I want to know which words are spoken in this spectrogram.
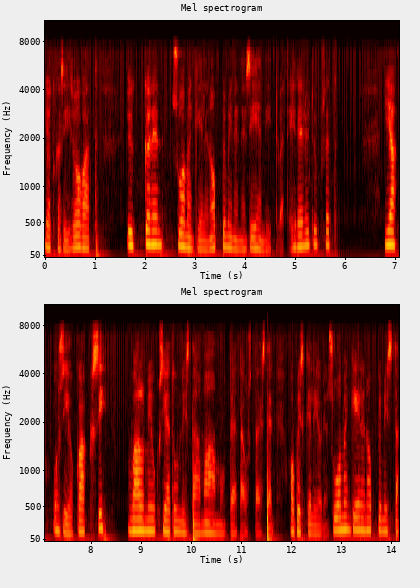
jotka siis ovat ykkönen, suomen kielen oppiminen ja siihen liittyvät edellytykset, ja osio kaksi, valmiuksia tunnistaa maahanmuuttajataustaisten opiskelijoiden suomen kielen oppimista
